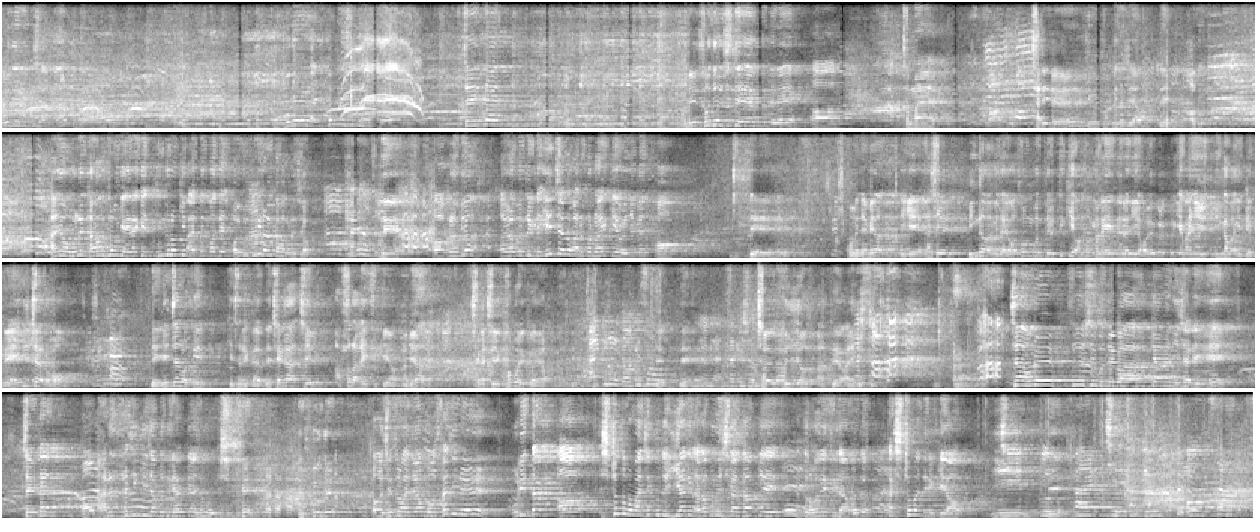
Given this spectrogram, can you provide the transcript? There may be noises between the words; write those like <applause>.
모델 입장. 아. 모델을 많이 선보이신 것 같아요. 자, 일단 우리 소녀시대 분들의 어, 정말 자리를 지금 잡고 있는데요. 네. 어디? 아니요, 원래 당황스러운 게 아니라 이렇게 둥그렇게 만든 건데 얼굴 크게 나올까봐 그러죠. 아, 당연하죠. 네. 어, 그러면 어, 여러분들 그냥 일자로 가는 걸로 할게요. 왜냐면 어, 네. 어, 왜냐면 이게 사실 민감합니다. 여성분들 특히 여성 연예인들은 이 얼굴 크게 많이 민감하기 때문에 일자로. 네, 일자로 어떻게 괜찮을까요? 네, 제가 제일 앞서 나가 있을게요. 그러면 제가 제일 커 보일 거예요. 아니, 그냥 여기서 네, 네. 여기 앉아 계셔도. 저 걸려 아 그래요 알겠습니다. <laughs> 자 오늘 소녀시 분들과 함께하는 이 자리. 자 일단 어, 많은 사진 기자분들이 함께하시고 계신데 <laughs> 오늘 어, 죄송하지만 뭐 사진을 우리 딱 어, 10초 동안만 찍고도 이야기 나눠보는 시간도 함께 네. 갖도록 하겠습니다. 먼저 딱 10초만 드릴게요. 2, 9, 네. 8, 7, 6, 5, 4,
